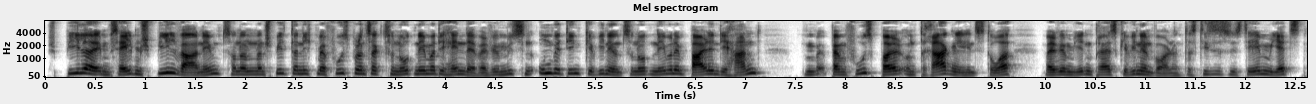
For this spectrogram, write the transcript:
Spieler im selben Spiel wahrnimmt, sondern man spielt dann nicht mehr Fußball und sagt, zur Not nehmen wir die Hände, weil wir müssen unbedingt gewinnen und zur Not nehmen wir den Ball in die Hand beim Fußball und tragen ihn ins Tor, weil wir um jeden Preis gewinnen wollen. Und dass dieses System jetzt,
